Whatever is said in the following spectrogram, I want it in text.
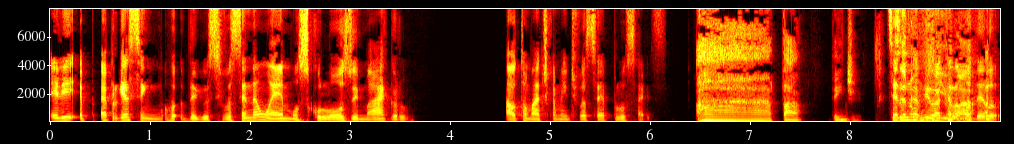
Ele, é porque assim, Rodrigo, se você não é musculoso e magro, automaticamente você é plus size. Ah, tá. Entendi. Você, Você nunca não viu, viu aquela a- modelo,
